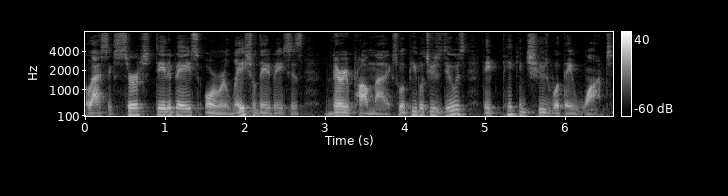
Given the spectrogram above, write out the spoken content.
Elasticsearch database or relational database is very problematic. So what people choose to do is they pick and choose what they want.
